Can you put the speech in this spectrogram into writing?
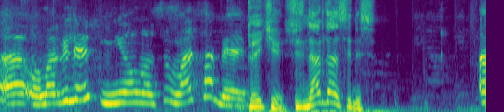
Aa, olabilir niye olmasın var tabii. Peki siz neredensiniz? Ee,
